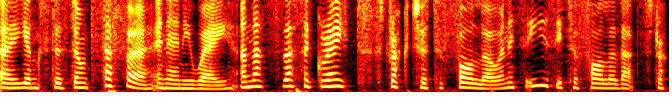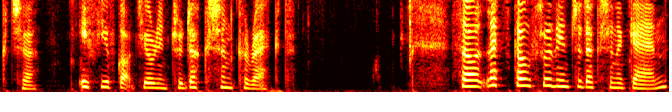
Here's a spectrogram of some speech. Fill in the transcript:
uh, youngsters don't suffer in any way. And that's that's a great structure to follow, and it's easy to follow that structure if you've got your introduction correct. So let's go through the introduction again.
